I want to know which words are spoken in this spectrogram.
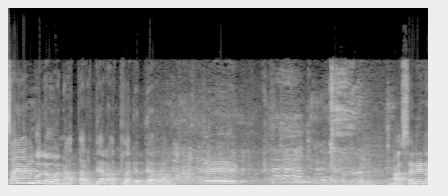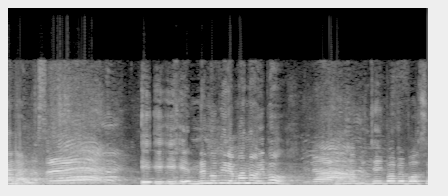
সাইনাঙ্গলে হয় না, তার দেড় হাত লাগে, দেড় হাত। আসেনি না নাই? এমনি নবীরে মানা হইব যেইভাবে বলছে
